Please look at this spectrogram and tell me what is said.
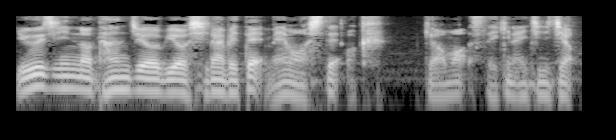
友人の誕生日を調べてメモしておく。今日も素敵な一日を。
